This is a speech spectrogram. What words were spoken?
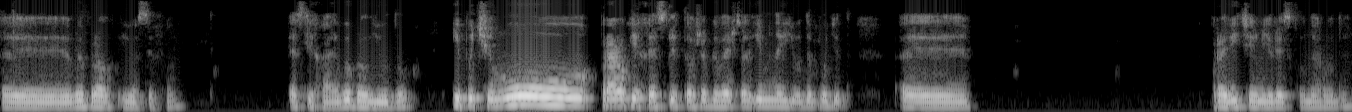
э, выбрал Иосифа, Эслихая, выбрал Юду. И почему пророк Ехескель тоже говорит, что именно Юда будет э, правителем еврейского народа.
